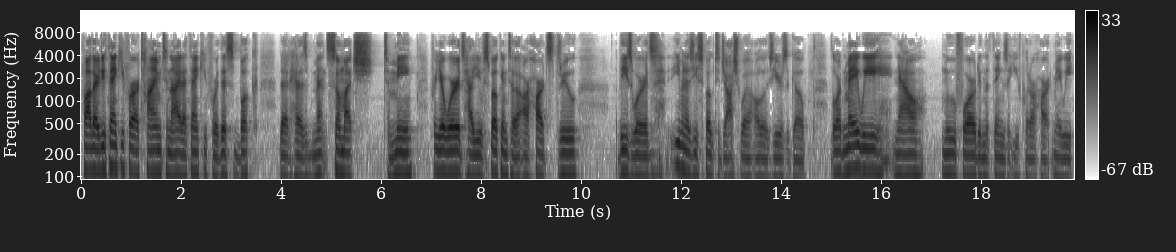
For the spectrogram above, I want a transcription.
Father, I do thank you for our time tonight. I thank you for this book that has meant so much to me, for your words, how you've spoken to our hearts through these words, even as you spoke to Joshua all those years ago. Lord, may we now move forward in the things that you've put our heart. May we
